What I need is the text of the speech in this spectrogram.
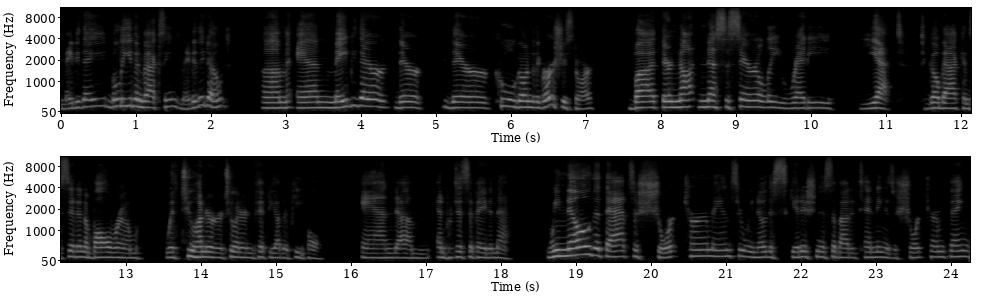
Maybe they believe in vaccines, maybe they don't. Um, and maybe they're they're they're cool going to the grocery store, but they're not necessarily ready yet to go back and sit in a ballroom with 200 or 250 other people and um, and participate in that. We know that that's a short term answer. We know the skittishness about attending is a short term thing.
